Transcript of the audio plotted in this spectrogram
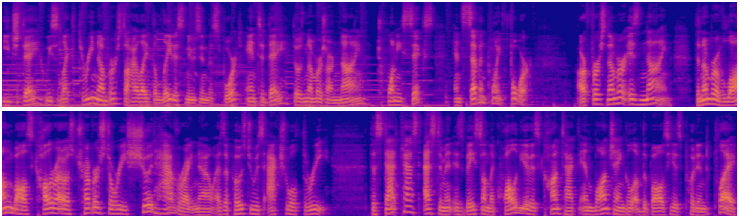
Each day, we select three numbers to highlight the latest news in the sport, and today, those numbers are 9, 26, and 7.4. Our first number is 9, the number of long balls Colorado's Trevor Story should have right now, as opposed to his actual 3. The StatCast estimate is based on the quality of his contact and launch angle of the balls he has put into play,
